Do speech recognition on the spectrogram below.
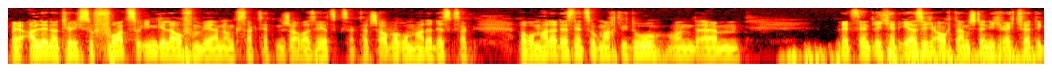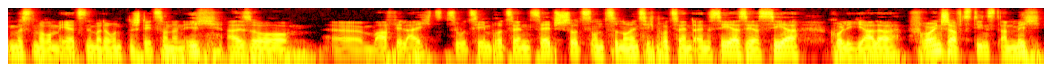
weil alle natürlich sofort zu ihm gelaufen wären und gesagt hätten, schau, was er jetzt gesagt hat, schau, warum hat er das gesagt, warum hat er das nicht so gemacht wie du? Und ähm, letztendlich hätte er sich auch dann ständig rechtfertigen müssen, warum er jetzt nicht mehr da unten steht, sondern ich. Also äh, war vielleicht zu 10% Selbstschutz und zu 90% ein sehr, sehr, sehr kollegialer Freundschaftsdienst an mich,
